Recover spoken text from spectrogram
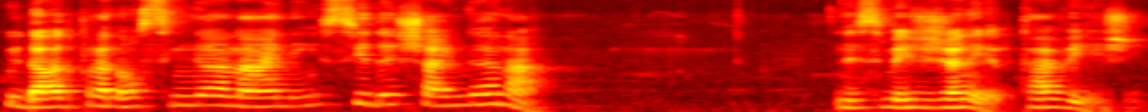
Cuidado para não se enganar e nem se deixar enganar. Nesse mês de janeiro, tá, Virgem?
